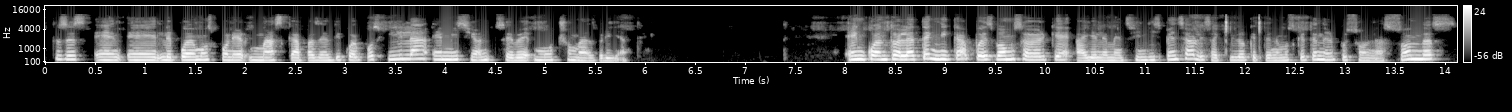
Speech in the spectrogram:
Entonces, eh, le podemos poner más capas de anticuerpos y la emisión se ve mucho más brillante. En cuanto a la técnica, pues vamos a ver que hay elementos indispensables. Aquí lo que tenemos que tener pues son las ondas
